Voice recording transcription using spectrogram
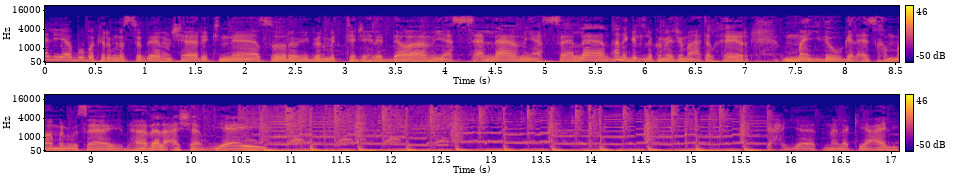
علي أبو بكر من السودان مشاركنا صورة ويقول متجه للدوام. يا سلام يا سلام. أنا قلت لكم يا جماعة الخير ما يذوق العز خمام الوسايد. هذا العشم. ياي. تحياتنا لك يا علي.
